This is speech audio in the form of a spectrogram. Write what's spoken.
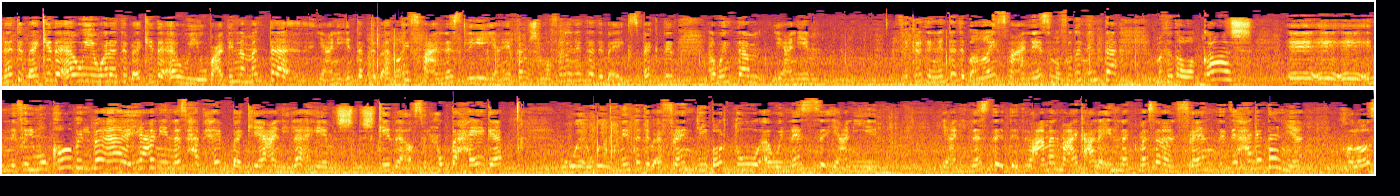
لا تبقى كده قوي ولا تبقى كده قوي. وبعدين لما انت يعني انت بتبقى nice مع الناس ليه؟ يعني انت مش المفروض ان انت تبقى expected أو انت يعني فكرة إن أنت تبقى nice مع الناس المفروض إن أنت ما تتوقعش آه، آه، آه، إن في المقابل بقى يعني الناس هتحبك يعني. لا هي مش مش كده. أصل الحب حاجة وإن أنت تبقى friendly برضو أو الناس يعني يعني الناس تتعامل معاك على إنك مثلا friend دي حاجة تانية. خلاص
